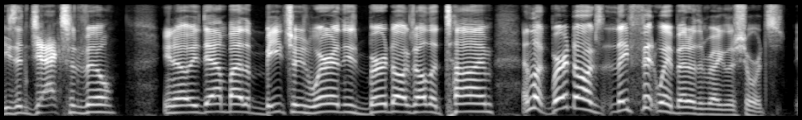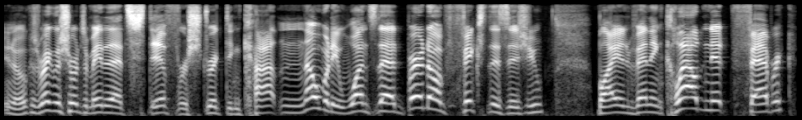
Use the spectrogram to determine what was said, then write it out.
He's in Jacksonville. You know, he's down by the beach. So he's wearing these bird dogs all the time. And look, bird dogs, they fit way better than regular shorts, you know, because regular shorts are made of that stiff, restricting cotton. Nobody wants that. Bird dog fixed this issue by inventing cloud knit fabric.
